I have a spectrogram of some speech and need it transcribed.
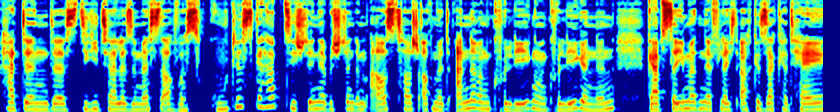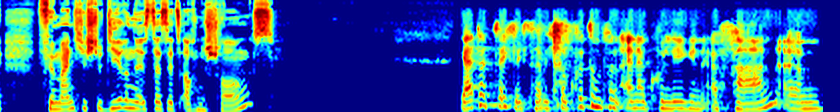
Hat denn das digitale Semester auch was Gutes gehabt? Sie stehen ja bestimmt im Austausch auch mit anderen Kollegen und Kolleginnen. Gab es da jemanden, der vielleicht auch gesagt hat, hey, für manche Studierende ist das jetzt auch eine Chance? Ja, tatsächlich. Das habe ich vor kurzem von einer Kollegin erfahren, ähm,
